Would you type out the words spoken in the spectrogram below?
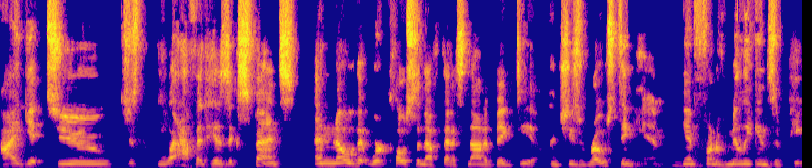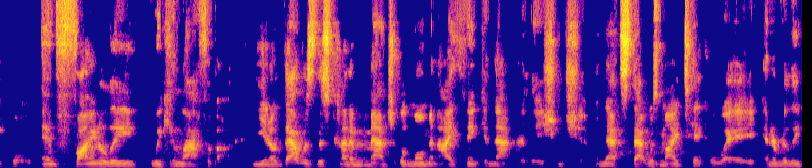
I get to just laugh at his expense and know that we're close enough that it's not a big deal. And she's roasting him in mm-hmm. front of millions of people. And finally, we can laugh about it you know that was this kind of magical moment i think in that relationship and that's that was my takeaway and a really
